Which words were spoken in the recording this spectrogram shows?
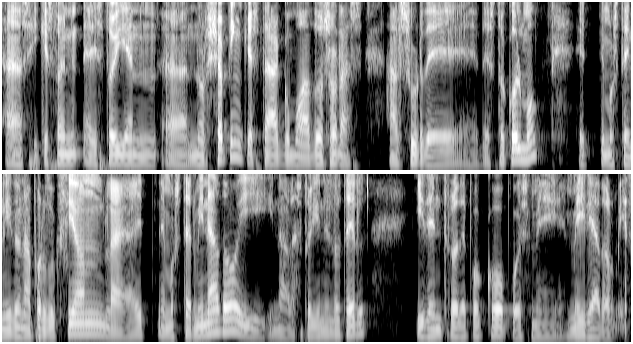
así que estoy, estoy en uh, North Shopping, que está como a dos horas al sur de, Estocolmo. hemos tenido una producción, la hemos terminado y, nada, estoy en el hotel y dentro de poco pues me iré a dormir.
